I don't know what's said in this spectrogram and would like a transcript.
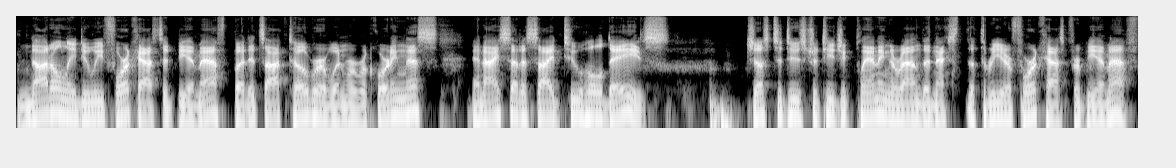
not only do we forecast at BMF, but it's October when we're recording this, and I set aside two whole days just to do strategic planning around the next the three year forecast for BMF.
